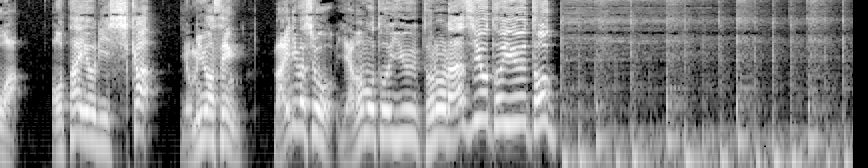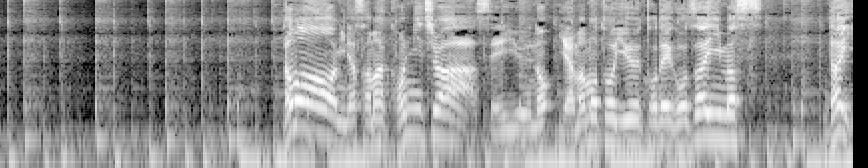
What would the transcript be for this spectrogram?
日はお便りしか読みません。参りましょう。山本優斗のラジオというと、どうも皆様こんにちは。声優の山本優斗でございます。第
